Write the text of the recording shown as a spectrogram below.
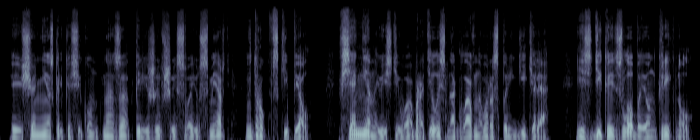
— еще несколько секунд назад переживший свою смерть, вдруг вскипел. Вся ненависть его обратилась на главного распорядителя. И с дикой злобой он крикнул.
